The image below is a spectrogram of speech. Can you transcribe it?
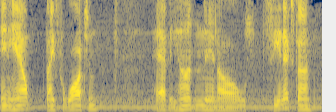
Anyhow, thanks for watching. Happy hunting, and I'll see you next time.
